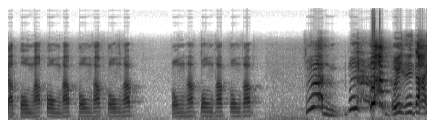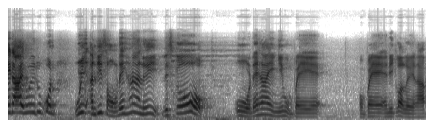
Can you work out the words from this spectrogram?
ครับตรงครับ ตรงครับ ตรงครับ ตรงครับ ตรงครับ ตรงครับ ตรงครับ เพื่อน เพื่อนเอ้ย ได้ได้เว้ยทุกคน อุ้ย อันที่สองได้ห้าเลย let's go โอ้ ได้ห้าอย่างนี้ผมไป ผมไปอันนี้ก่อนเลยครับ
